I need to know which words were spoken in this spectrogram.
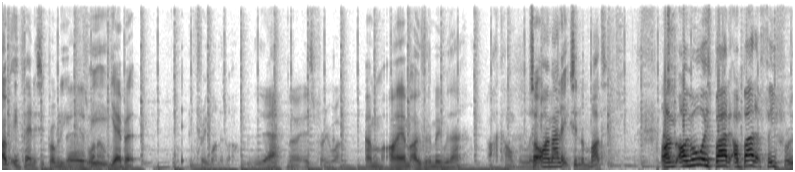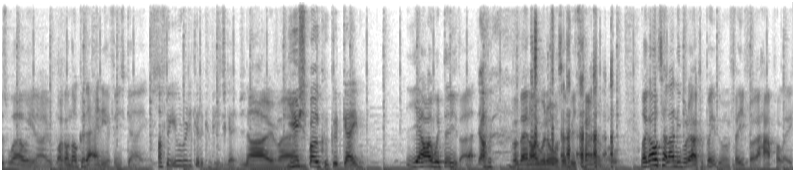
Um, in fairness, it probably. It is 1-0. Yeah, but 3 1 as well. Yeah, no, it is 3 1. Um, I am over the moon with that. I can't believe So. ImAllexx in the mud. I'm, I'm always bad. I'm bad at FIFA as well, you know. Like, I'm not good at any of these games. I thought you were really good at computer games. No, man. you spoke a good game. Yeah, I would do that, but then I would also be terrible. Like I'll tell anybody I could beat them in FIFA happily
